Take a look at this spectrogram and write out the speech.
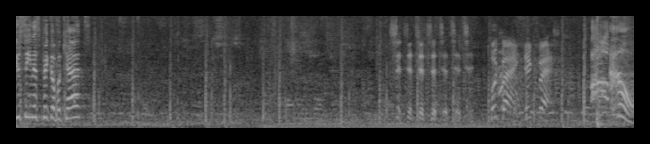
You seen us pick up a cat? Sit, sit, sit, sit, sit, sit, sit. Foot bag, dig fast. Ow!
